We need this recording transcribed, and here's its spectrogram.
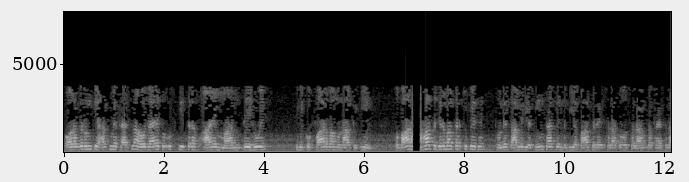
اور اگر ان کے حق میں فیصلہ ہو جائے تو اس کی طرف آئے مانتے ہوئے یعنی کفار و منافقین۔ تو بارہا تجربہ کر چکے تھے۔ تو انہیں کامل یقین تھا کہ نبی پاک علیہ سلاۃ والسلام کا فیصلہ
